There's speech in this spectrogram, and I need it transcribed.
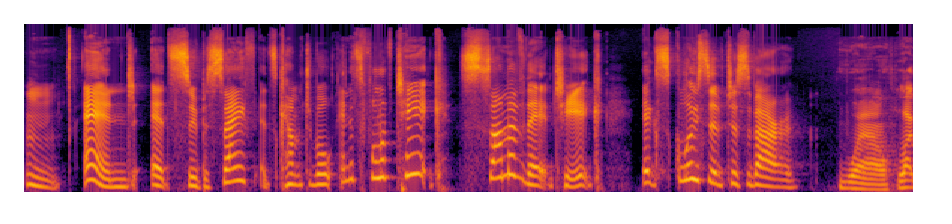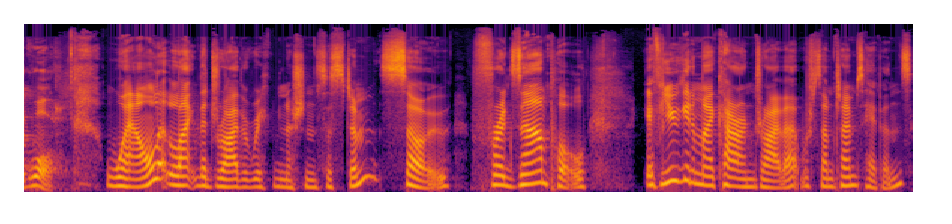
Mm, and it's super safe, it's comfortable, and it's full of tech. Some of that tech exclusive to Subaru. Wow, like what? Well, like the driver recognition system. So, for example, if you get in my car and drive it, which sometimes happens,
